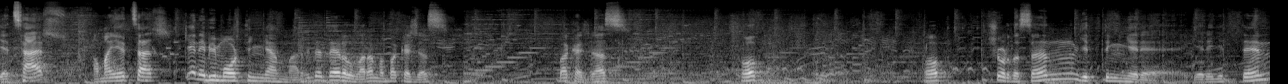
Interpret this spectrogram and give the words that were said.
Yeter. Ama yeter. Gene bir Mortingen var. Bir de Daryl var ama bakacağız. Bakacağız. Hop. Hop. Şuradasın. Gittin geri. Geri gittin.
